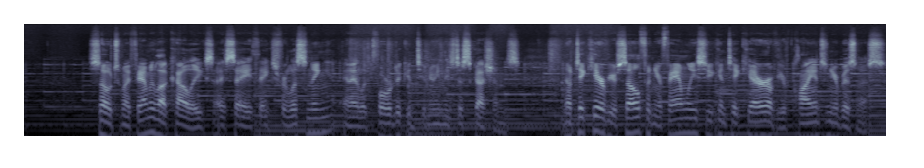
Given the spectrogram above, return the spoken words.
So, to my family law colleagues, I say thanks for listening, and I look forward to continuing these discussions. Now, take care of yourself and your family so you can take care of your clients and your business.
